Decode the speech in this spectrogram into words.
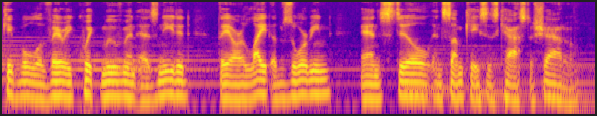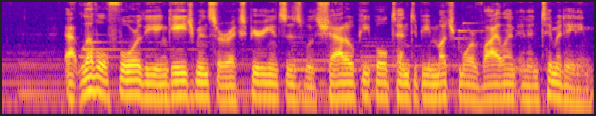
Capable of very quick movement as needed, they are light absorbing and still, in some cases, cast a shadow. At level 4, the engagements or experiences with shadow people tend to be much more violent and intimidating.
